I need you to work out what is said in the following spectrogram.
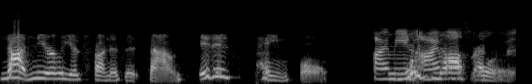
not nearly as fun as it sounds. It is painful. I mean, Would I'm all not for it.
